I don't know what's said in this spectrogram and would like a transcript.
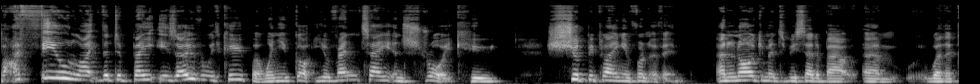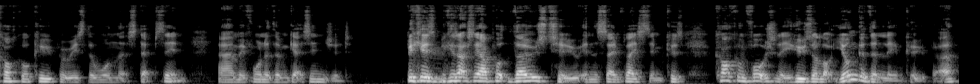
But I feel like the debate is over with Cooper when you've got Llorente and Struijk, who should be playing in front of him, and an argument to be said about um, whether Koch or Cooper is the one that steps in um, if one of them gets injured. Because because actually I put those two in the same place as him because Koch unfortunately who's a lot younger than Liam Cooper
